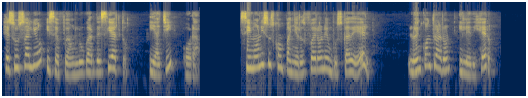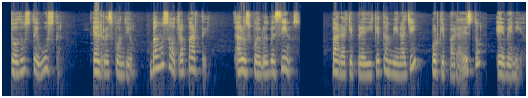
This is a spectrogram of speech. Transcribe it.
Jesús salió y se fue a un lugar desierto, y allí oraba. Simón y sus compañeros fueron en busca de él. Lo encontraron y le dijeron, Todos te buscan. Él respondió, Vamos a otra parte, a los pueblos vecinos, para que predique también allí, porque para esto he venido.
